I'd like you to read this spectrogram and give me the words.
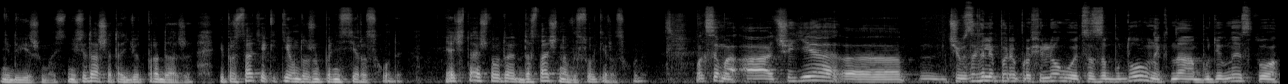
недвижимость. Не всегда же это идет продажа. И представьте, какие он должен понести расходы. Я считаю, что это достаточно высокие расходы. Максиме, а чи є, е, чи взагалі перепрофільовується забудовник на будівництво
